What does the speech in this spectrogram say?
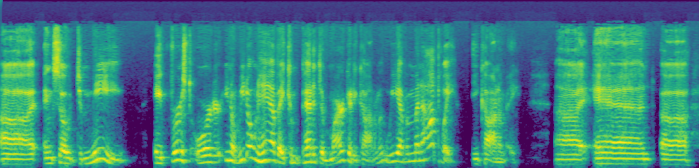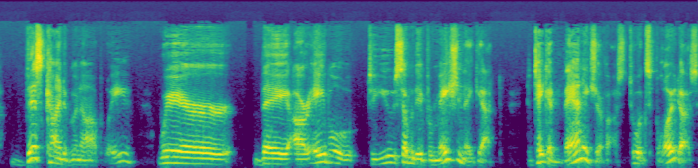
Uh, and so, to me, a first order, you know, we don't have a competitive market economy, we have a monopoly economy. Uh, and uh, this kind of monopoly, where they are able to use some of the information they get to take advantage of us, to exploit us,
